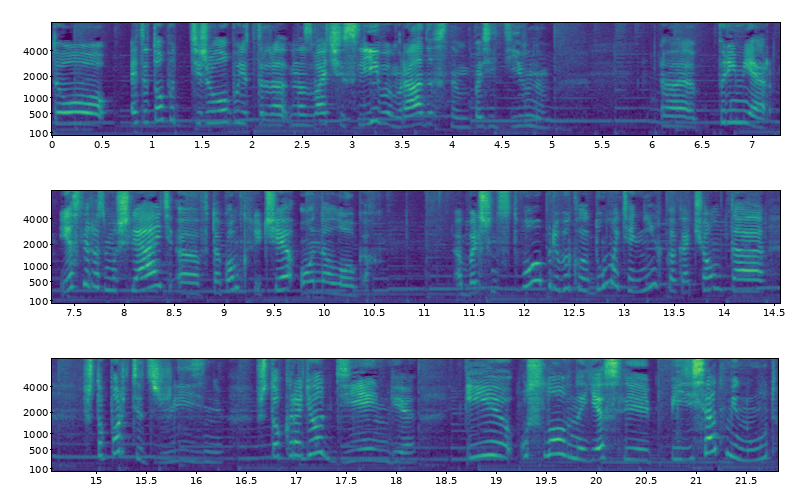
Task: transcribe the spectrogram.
то этот опыт тяжело будет назвать счастливым, радостным, позитивным. Э, пример. Если размышлять э, в таком ключе о налогах, большинство привыкло думать о них как о чем-то, что портит жизнь, что крадет деньги. И условно, если 50 минут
